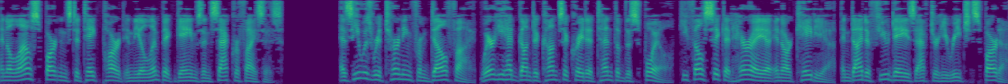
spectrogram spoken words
and allow Spartans to take part in the Olympic Games and sacrifices. As he was returning from Delphi, where he had gone to consecrate a tenth of the spoil, he fell sick at Heraea in Arcadia, and died a few days after he reached Sparta.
